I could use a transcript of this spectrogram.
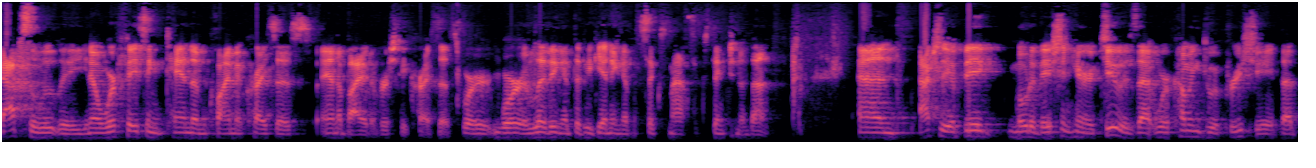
Absolutely. You know, we're facing tandem climate crisis and a biodiversity crisis. We're we're living at the beginning of a sixth mass extinction event. And actually a big motivation here too is that we're coming to appreciate that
